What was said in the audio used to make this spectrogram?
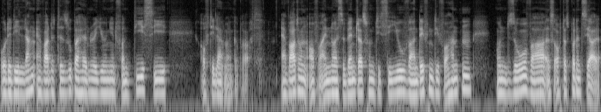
wurde die lang erwartete Superhelden-Reunion von DC auf die Leinwand gebracht. Erwartungen auf ein neues Avengers vom DCU waren definitiv vorhanden und so war es auch das Potenzial.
